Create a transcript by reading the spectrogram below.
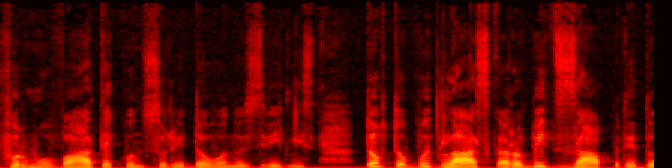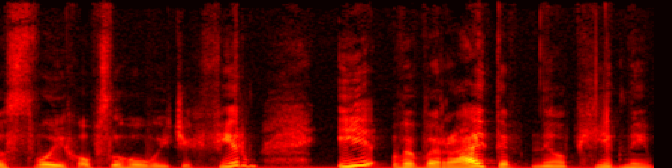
формувати консолідовану звітність. Тобто, будь ласка, робіть запити до своїх обслуговуючих фірм і вибирайте необхідний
